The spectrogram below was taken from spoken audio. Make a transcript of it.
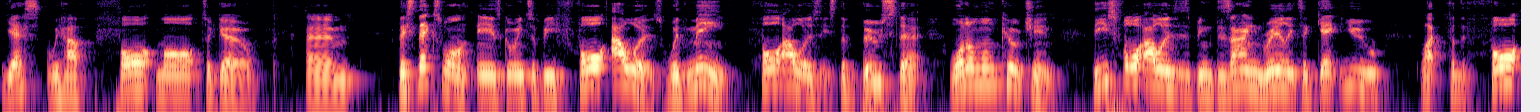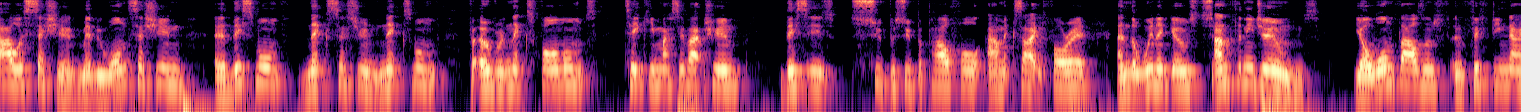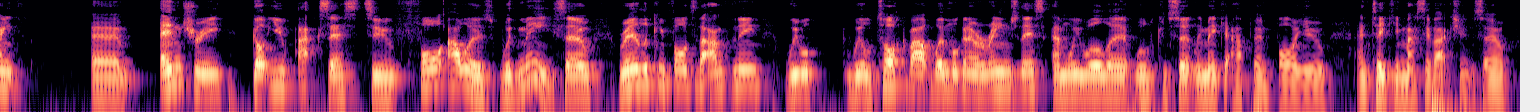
Yes, we have four more to go. Um, this next one is going to be four hours with me four hours. It's the booster, one on one coaching. These four hours has been designed really to get you like for the four hour session, maybe one session uh, this month, next session next month, for over the next four months, taking massive action. This is super, super powerful. I'm excited for it. And the winner goes to Anthony Jones, your 1059th um, entry got you access to four hours with me. So really looking forward to that, Anthony. We will we'll talk about when we're going to arrange this, and we will uh, we'll can certainly make it happen for you and taking massive action. So,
